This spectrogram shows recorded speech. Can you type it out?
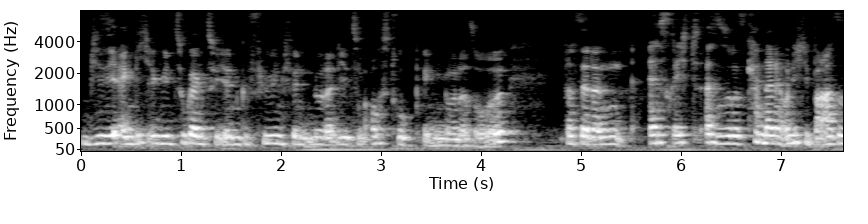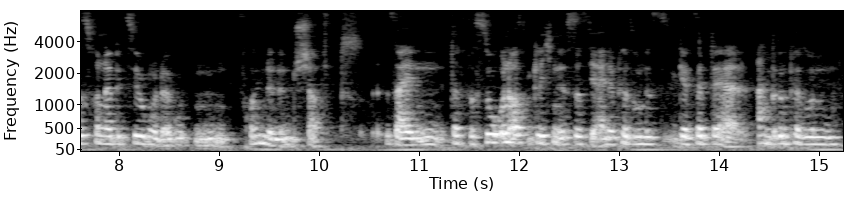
wie sie eigentlich irgendwie Zugang zu ihren Gefühlen finden oder die zum Ausdruck bringen oder so was ja dann erst recht, also das kann dann ja auch nicht die Basis von einer Beziehung oder guten Freundinnenschaft sein, dass das so unausgeglichen ist, dass die eine Person das ganze der anderen Person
